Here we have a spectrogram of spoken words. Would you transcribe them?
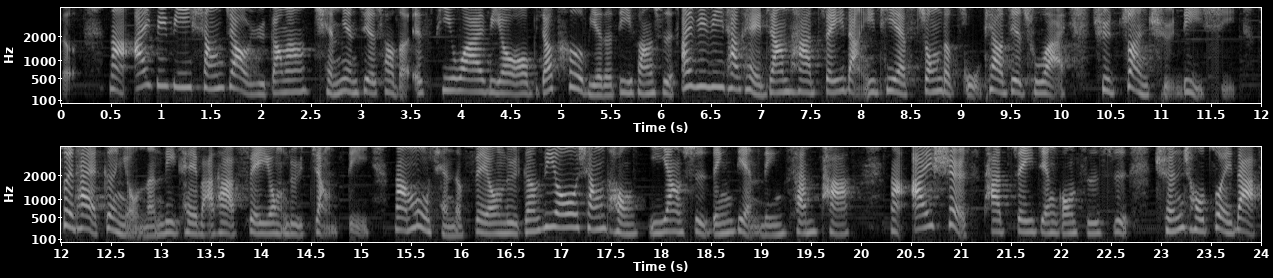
的。那 IVV 相较于刚刚前面介绍的 SPY、VOO 比较特别的地方是，IVV 它可以将它这一档 ETF 中的股票借出来去赚取利息，所以它也更有能力可以把它的费用率降低。那目前的费用率跟 VOO 相同，一样是零点零三趴。那 iShares 它这一间公司是全球最大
